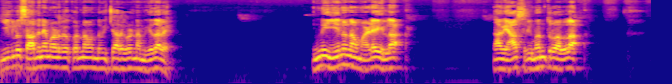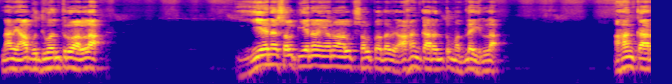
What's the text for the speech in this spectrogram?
ಈಗಲೂ ಸಾಧನೆ ಮಾಡಬೇಕು ಅನ್ನೋ ಒಂದು ವಿಚಾರಗಳು ನಮಗಿದ್ದಾವೆ ಇನ್ನೂ ಏನು ನಾವು ಮಾಡೇ ಇಲ್ಲ. ನಾವು ಯಾವ ಶ್ರೀಮಂತರು ಅಲ್ಲ. ನಾವು ಯಾವ ಬುದ್ಧಿವಂತರು ಅಲ್ಲ. ಏನೋ ಸ್ವಲ್ಪ ಏನೋ ಏನೋ ಅಲ್ಪ ಸ್ವಲ್ಪ ಅದಾವೆ. ಅಹಂಕಾರ ಅಂತೂ ಮೊದಲೇ ಇಲ್ಲ. ಅಹಂಕಾರ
